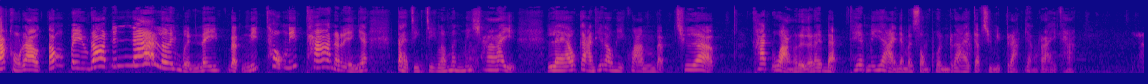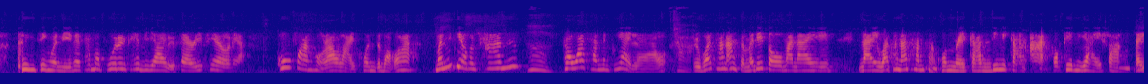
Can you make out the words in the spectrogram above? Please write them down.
รักของเราต้องไปรอดแน่ๆเลยเหมือนในแบบนิทงนิทานอะไรอย่างเงี้ยแต่จริง ๆ แล้วมันไม่ใช่ แล้วการที่เรามีความแบบเชื่อคาดหวังหรืออะไรแบบเทพนิยายเนี่ยมันส่งผลร้ายกับชีวิตรักอย่างไรคะคือจริงๆวันนี้เนี่ยถ้ามาพูดเรื่องเทพนิยายหรือ fairy tale เนี่ย ผู้ฟังของเราหลายคนจะบอกว่า มันไม่เกี่ยวกับฉัน เพราะว่าฉันเป็นผู้ใหญ่แล้วค่ะหรือว่าฉันอาจจะไม่ได้โตมาในในวัฒนธรรมสังคมอเมริกันที่มีการอ่านพวกเทพนิยายให้ฟัง แต่จ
